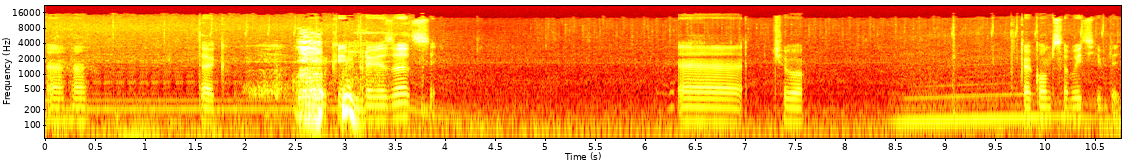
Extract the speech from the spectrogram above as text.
Ага. Так. Горка импровизации. А, чего? В каком событии, блядь?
